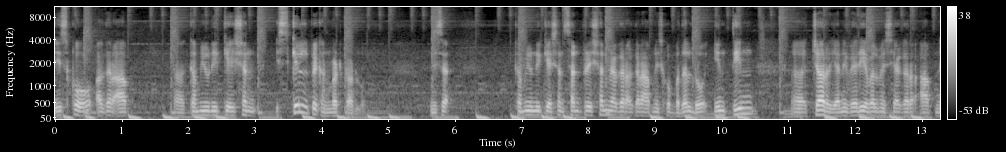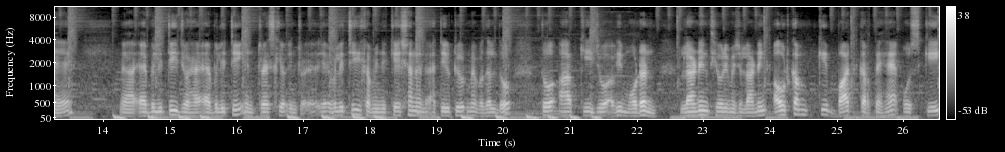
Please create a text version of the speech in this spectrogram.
इसको, अगर आप कम्युनिकेशन स्किल पे कन्वर्ट कर लो, जैसे कम्युनिकेशन संप्रेषण में अगर अगर आपने इसको बदल दो, इन तीन चर यानी वेरिएबल में से अगर आपने एबिलिटी जो है एबिलिटी इंटरेस्ट के एबिलिटी कम्युनिकेशन एंड एटीट्यूड में बदल दो तो आपकी जो अभी मॉडर्न लर्निंग थ्योरी में जो लर्निंग आउटकम की बात करते हैं, उसकी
